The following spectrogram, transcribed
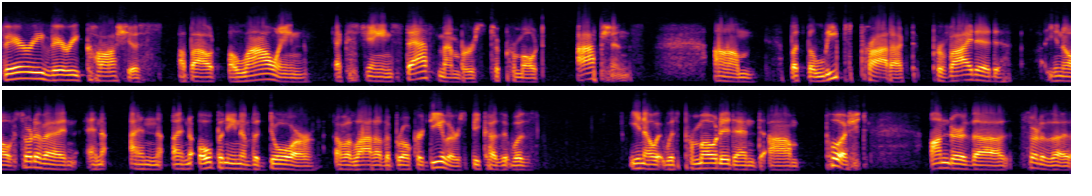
very very cautious about allowing exchange staff members to promote options. Um, but the Leaps product provided, you know, sort of an, an an an opening of the door of a lot of the broker dealers because it was, you know, it was promoted and um, pushed under the sort of the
